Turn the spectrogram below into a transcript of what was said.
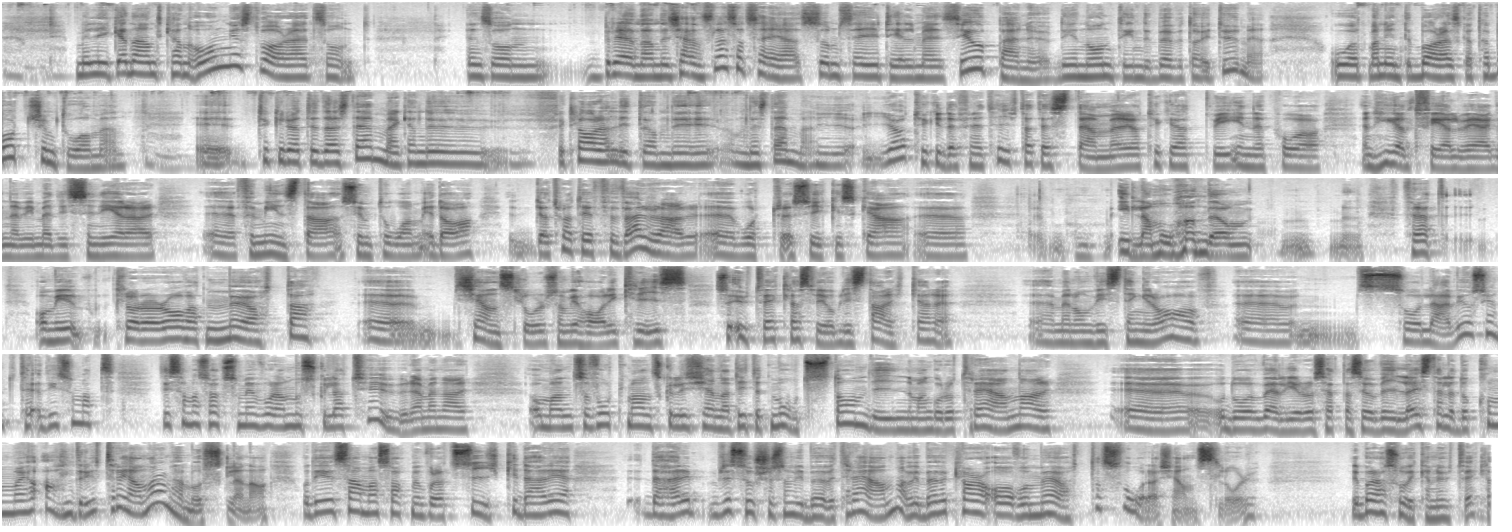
Men likadant kan ångest vara ett sånt, en sån brännande känsla så att säga som säger till mig se upp här nu, det är någonting du behöver ta itu med. Och att man inte bara ska ta bort symptomen. Mm. Eh, tycker du att det där stämmer? Kan du förklara lite om det, om det stämmer? Jag tycker definitivt att det stämmer. Jag tycker att vi är inne på en helt fel väg när vi medicinerar eh, för minsta symptom idag. Jag tror att det förvärrar eh, vårt psykiska illamående. Om, för att om vi klarar av att möta känslor som vi har i kris så utvecklas vi och blir starkare. Eh, men om vi stänger av eh, så lär vi oss ju inte. Det är, som att, det är samma sak som med vår muskulatur. Jag menar, om man, så fort man skulle känna ett litet motstånd i när man går och tränar eh, och då väljer att sätta sig och vila istället, då kommer man ju aldrig att träna de här musklerna. Och det är samma sak med vårt psyke. Det här är, det här är resurser som vi behöver träna. Vi behöver klara av att möta svåra känslor. Det är bara så vi kan utveckla.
